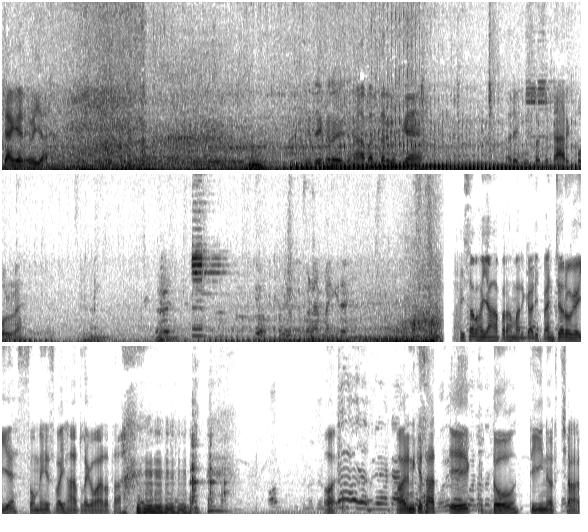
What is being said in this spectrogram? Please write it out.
क्या कह रहे भैया ये देख रहे हो, जनाब अंदर घुस गए हैं। और एक ऊपर से टायर खोल रहे हैं। भाई साहब, यहाँ पर हमारी गाड़ी पंचर हो गई है। सोमेश भाई हाथ लगवा रहा था। और और इनके साथ एक दो तीन और चार।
